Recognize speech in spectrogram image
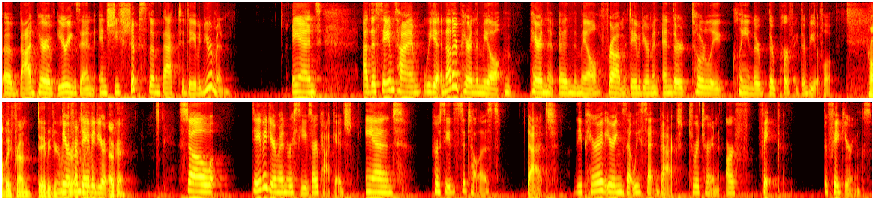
a bad pair of earrings in and she ships them back to David Yurman. And at the same time, we get another pair in the mail pair in the in the mail from David Yurman, and they're totally clean. They're they're perfect. They're beautiful. Probably from David Yurman. They were from. David Yurman. Okay. So David Yurman receives our package and proceeds to tell us that the pair of earrings that we sent back to return are f- fake. They're fake earrings.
